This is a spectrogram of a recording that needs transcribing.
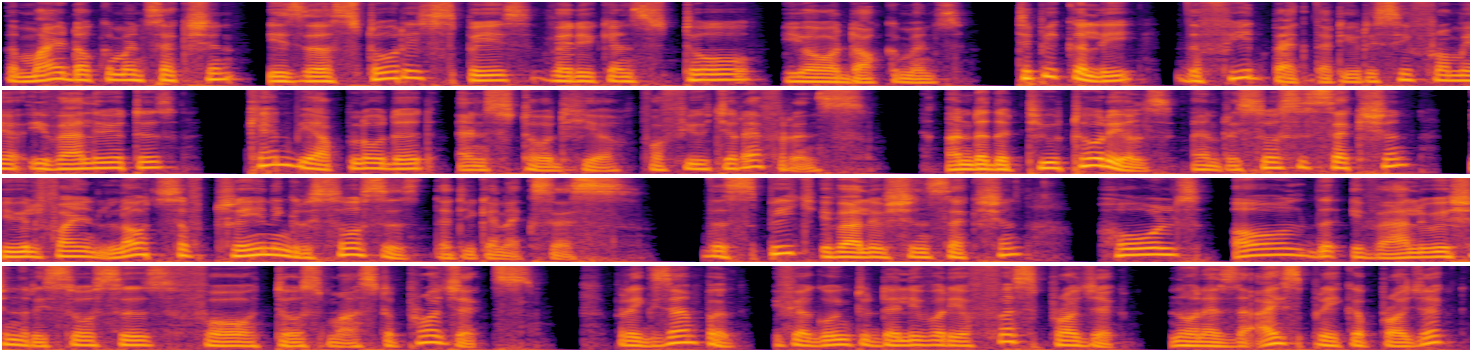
The My Document section is a storage space where you can store your documents. Typically, the feedback that you receive from your evaluators can be uploaded and stored here for future reference. Under the tutorials and resources section, you will find lots of training resources that you can access. The speech evaluation section holds all the evaluation resources for Toastmaster projects. For example, if you're going to deliver your first project known as the Icebreaker project,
